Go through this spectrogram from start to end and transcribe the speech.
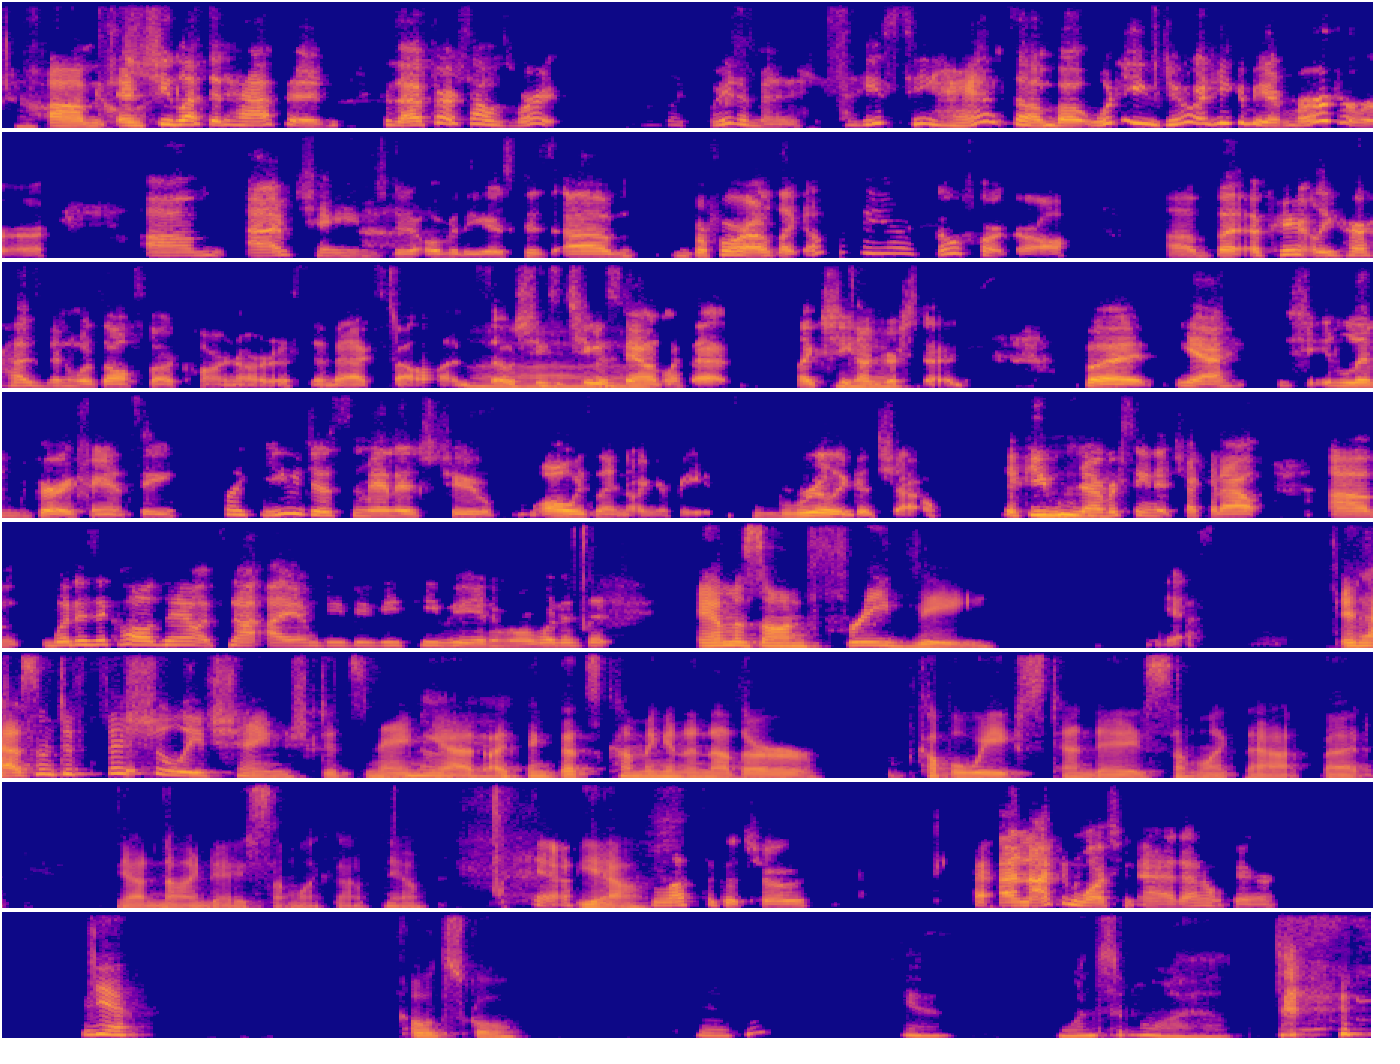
Oh um, and she let it happen because at first I was worried. I was like, wait a minute, he's, he's handsome, but what are you doing? He could be a murderer. Um, I've changed it over the years because um, before I was like, okay, yeah, go for it, girl. Uh, but apparently, her husband was also a con artist and ex felon, so uh, she she was down with it. Like she yeah. understood. But yeah, she lived very fancy. Like you just managed to always land on your feet. It's a really good show. If you've mm-hmm. never seen it, check it out. Um, what is it called now? It's not IMDb TV anymore. What is it? Amazon Freevee. Yes. It hasn't officially changed its name yet. yet. I think that's coming in another couple weeks, 10 days, something like that. But yeah, nine days, something like that. Yeah. Yeah. Yeah. Lots of good shows. And I can watch an ad. I don't care. Yeah. Old school. Mm-hmm. Yeah. Once in a while.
